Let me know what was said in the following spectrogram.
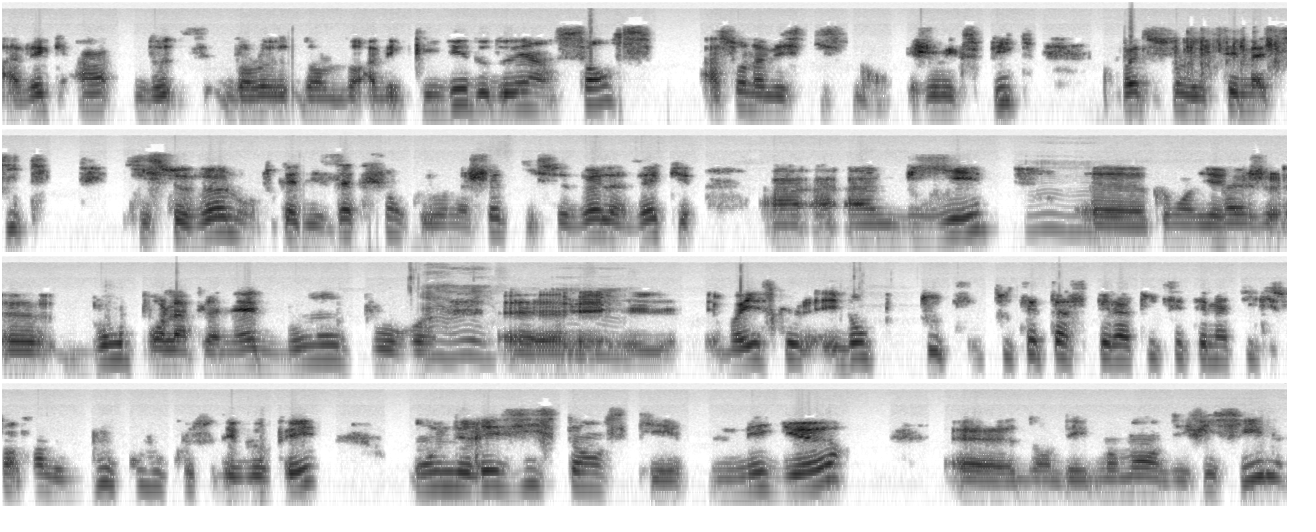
avec un dans le, dans le- avec l'idée de donner un sens à son investissement. Et je m'explique. En fait, ce sont des thématiques qui se veulent, ou en tout cas des actions que l'on achète, qui se veulent avec un, un, un biais, Mhm. euh, comment dirais-je, euh, bon pour la planète, bon pour Ah euh, le- le- vous voyez ce que et donc tout, tout cet aspect-là, toutes ces thématiques qui sont en train de beaucoup beaucoup se développer ont une résistance qui est meilleure euh, dans des moments difficiles,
